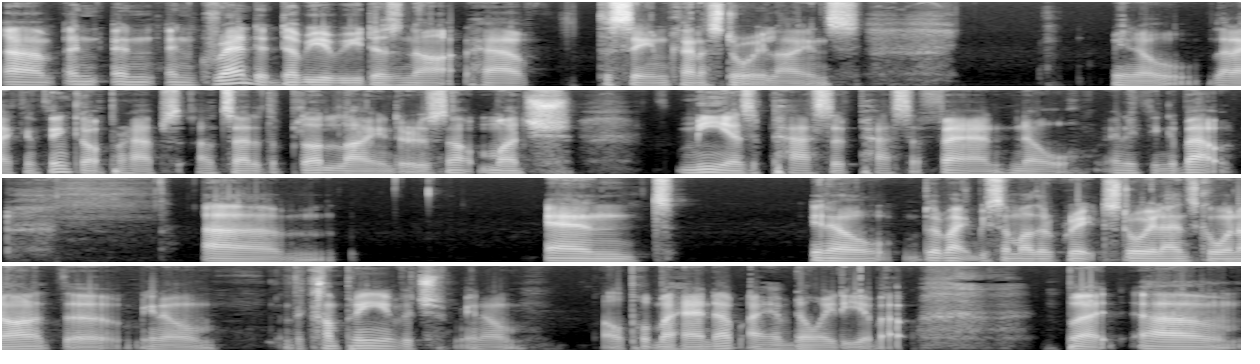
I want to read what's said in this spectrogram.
Um, and and and granted, WWE does not have the same kind of storylines you know that I can think of perhaps outside of the bloodline there's not much me as a passive passive fan know anything about um and you know there might be some other great storylines going on at the you know the company which you know I'll put my hand up. I have no idea about. But um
